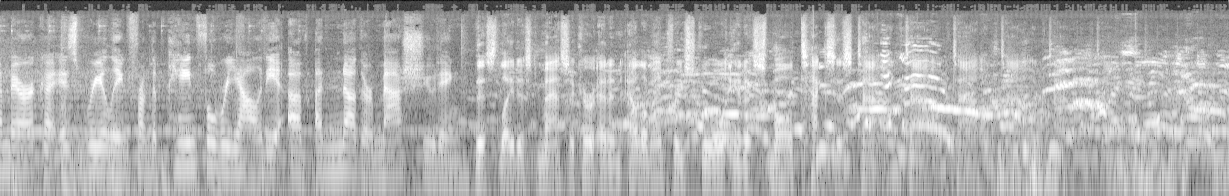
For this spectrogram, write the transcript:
America is reeling from the painful reality of another mass shooting. This latest massacre at an elementary school in a small Texas town, town, town, town, town. My friend,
